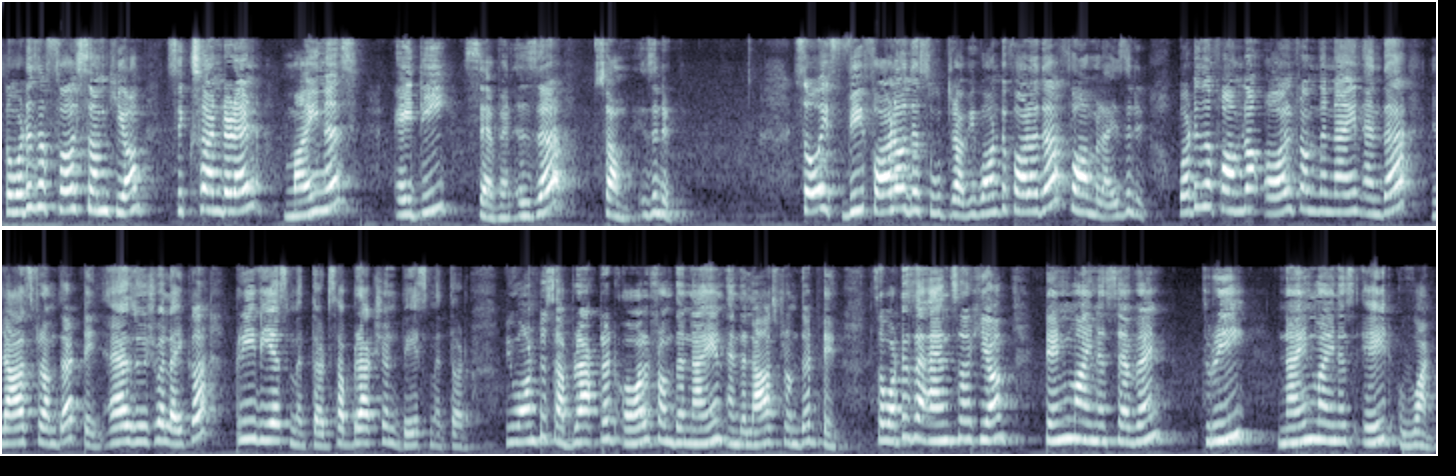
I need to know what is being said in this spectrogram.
So what is the first sum here? 600 and minus 87 is the sum isn't it? So if we follow the sutra we want to follow the formula isn't it what is the formula? All from the 9 and the last from the 10. As usual like a previous method, subtraction base method. We want to subtract it all from the 9 and the last from the 10. So what is the answer here? 10 minus 7, 3, 9 minus 8, 1.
